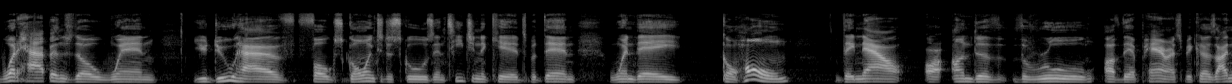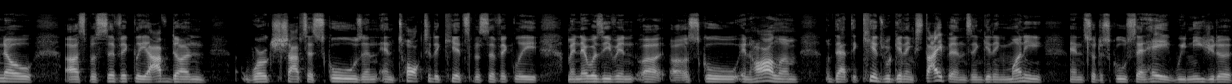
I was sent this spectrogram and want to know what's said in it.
what happens though when you do have folks going to the schools and teaching the kids but then when they go home they now are under the rule of their parents because i know uh, specifically i've done workshops at schools and, and talk to the kids specifically. I mean, there was even uh, a school in Harlem that the kids were getting stipends and getting money. And so the school said, hey, we need you to,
